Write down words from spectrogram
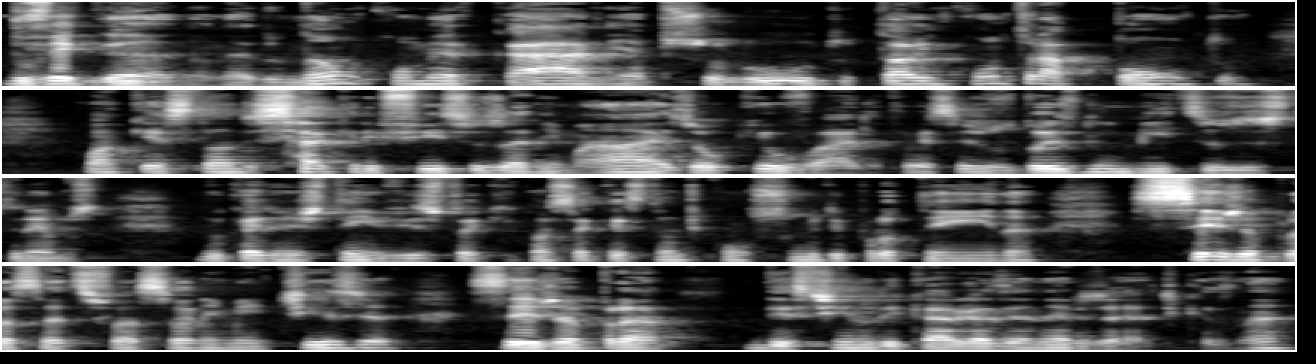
do vegano, né, do não comer carne absoluto, tal, em contraponto com a questão de sacrifícios animais ou o que o vale. Talvez sejam os dois limites, os extremos do que a gente tem visto aqui com essa questão de consumo de proteína, seja para satisfação alimentícia, seja para destino de cargas energéticas. Né?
